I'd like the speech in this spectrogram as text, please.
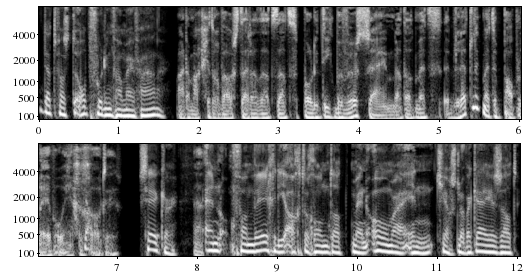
dat was de opvoeding van mijn vader. Maar dan mag je toch wel stellen dat dat politiek bewustzijn, dat dat met, letterlijk met de paplepel ingegoten ja. is. Zeker. Ja. En vanwege die achtergrond dat mijn oma in Tsjechoslowakije zat,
